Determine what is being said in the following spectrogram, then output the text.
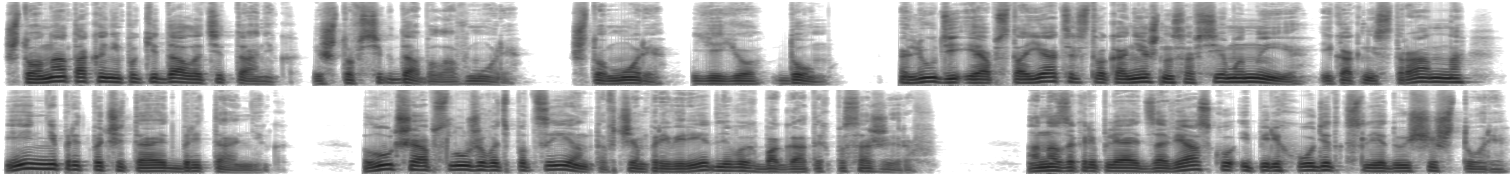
что она так и не покидала «Титаник» и что всегда была в море, что море — ее дом. Люди и обстоятельства, конечно, совсем иные, и, как ни странно, Энни предпочитает британник. Лучше обслуживать пациентов, чем привередливых богатых пассажиров. Она закрепляет завязку и переходит к следующей шторе.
